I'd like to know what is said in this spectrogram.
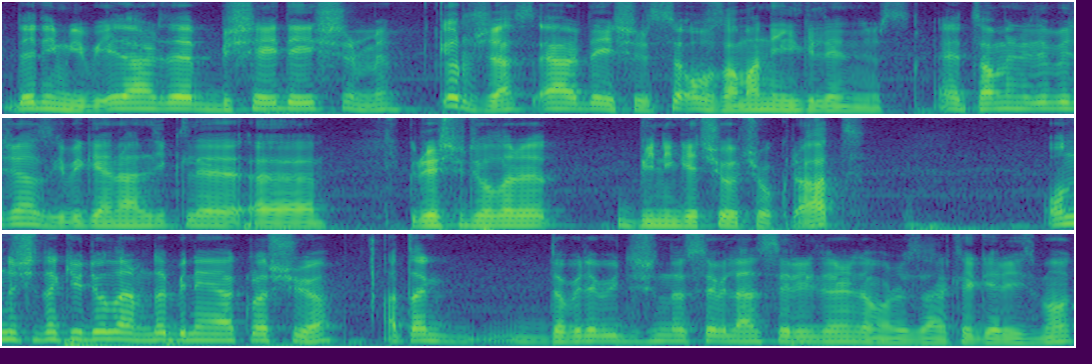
Dediğim gibi ileride bir şey değişir mi? Göreceğiz. Eğer değişirse o zaman ilgileniriz. Evet tahmin edebileceğiniz gibi genellikle e, güreş videoları bini geçiyor çok rahat. Onun dışındaki videolarım da bine yaklaşıyor. Hatta WWE dışında sevilen serilerim de var özellikle Garry's Mod.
